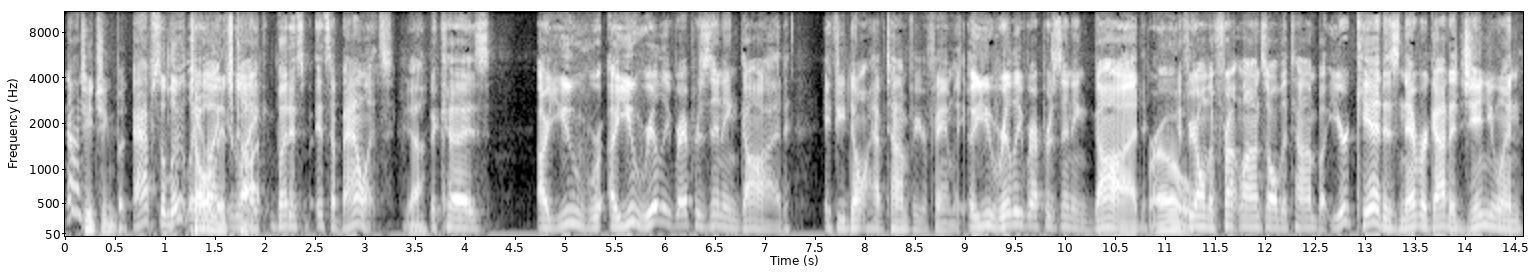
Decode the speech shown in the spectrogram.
No, teaching, but Absolutely, Totally like, it's caught. like, but it's it's a balance. Yeah. Because are you are you really representing God if you don't have time for your family? Are you really representing God Bro. if you're on the front lines all the time, but your kid has never got a genuine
